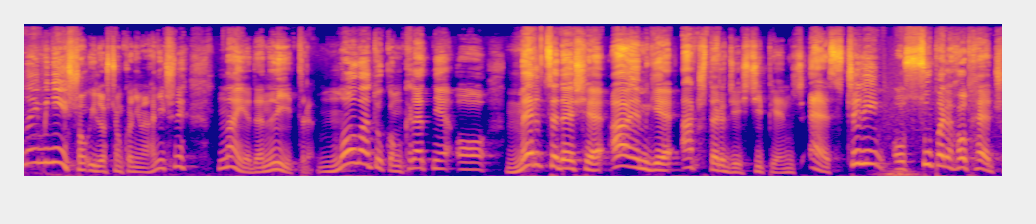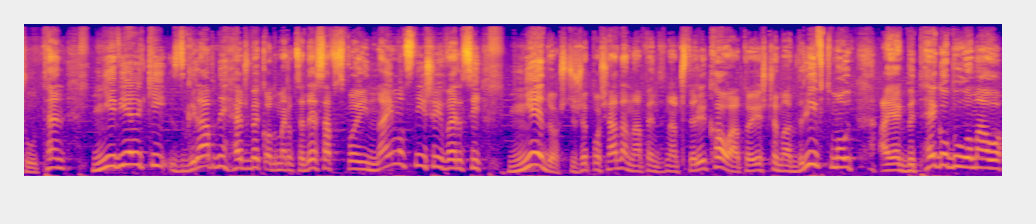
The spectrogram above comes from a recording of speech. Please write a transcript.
najmniejszą ilością koni mechanicznych na 1 litr. Mowa tu konkretnie o Mercedesie AMG A45S, czyli o super hot hatchu. Ten niewielki, zgrabny hatchback od Mercedesa w swojej najmocniejszej wersji nie dość, że posiada napęd na cztery koła, to jeszcze ma drift mode, a jakby tego było mało,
